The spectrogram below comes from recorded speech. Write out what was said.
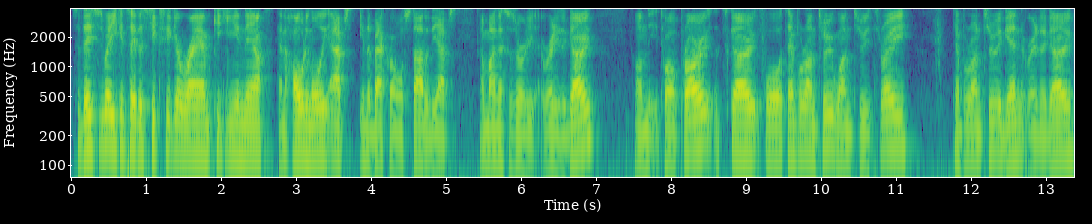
So this is where you can see the 6 gig of RAM kicking in now and holding all the apps in the background or started the apps. Among Us was already ready to go on the 12 Pro. Let's go for Temple Run 2, 1, 2, 3. Temple Run 2 again, ready to go.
